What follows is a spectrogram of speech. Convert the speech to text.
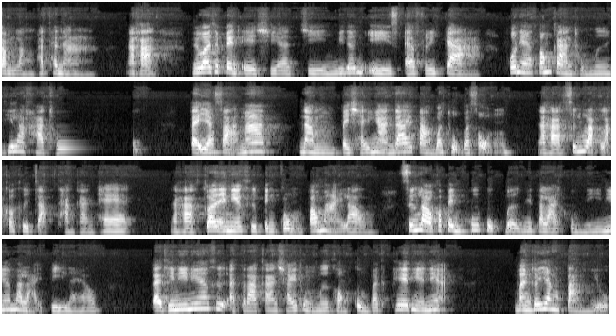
กำลังพัฒนานะคะ ไม่ว่าจะเป็นเอเชียจีนมิดเดิลอีสแอฟริกา พวกนี้ต้องการถุงมือที่ราคาถูก แต่ยังสามารถนำไปใช้งานได้ตามวัตถุประสงค์นะคะ ซึ่งหลักๆก็คือจากทางการแพทย์นะคะ ก็อันนี้คือเป็นกลุ่มเป้าหมายเรา ซึ่งเราก็เป็นผู้ปลุกเบิกในตลาดกลุ่มนี้เนี่ยมาหลายปีแล้ว แต่ทีนี้เนี่ยคืออัตราการใช้ถุงมือของกลุ่มประเภทนี้เนี่ย มันก็ยังต่ำอยู่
